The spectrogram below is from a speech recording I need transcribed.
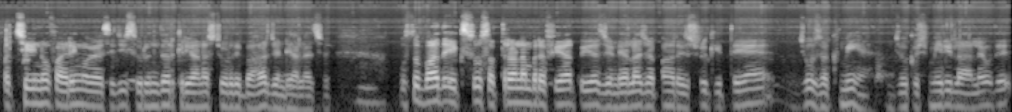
25 ਨੂੰ ਫਾਇਰਿੰਗ ਹੋਇਆ ਸੀ ਜੀ ਸੁਰਿੰਦਰ ਕਰਿਆਨਾ ਸਟੋਰ ਦੇ ਬਾਹਰ ਜੰਡਿਆਲਾ 'ਚ। ਉਸ ਤੋਂ ਬਾਅਦ 117 ਨੰਬਰ ਐਫਆਰ ਪੀਐਸ ਜੰਡਿਆਲਾ 'ਚ ਆਪਾਂ ਰਜਿਸਟਰ ਕੀਤੇ ਹੈ, ਜੋ ਜ਼ਖਮੀ ਹੈ, ਜੋ ਕਸ਼ਮੀਰੀ ਲਾਲ ਹੈ, ਉਹਦੇ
